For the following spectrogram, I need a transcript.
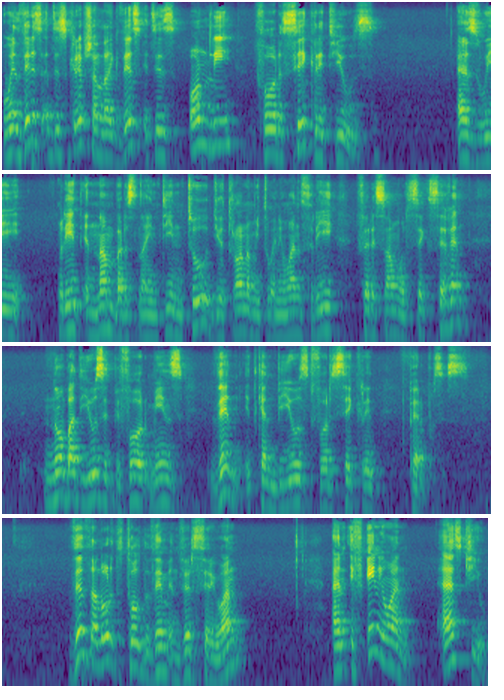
when there is a description like this, it is only for sacred use, as we read in Numbers 19.2, Deuteronomy 21 3, 1 Samuel 6.7, Nobody used it before means then it can be used for sacred purposes. Then the Lord told them in verse 31 And if anyone ask you,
